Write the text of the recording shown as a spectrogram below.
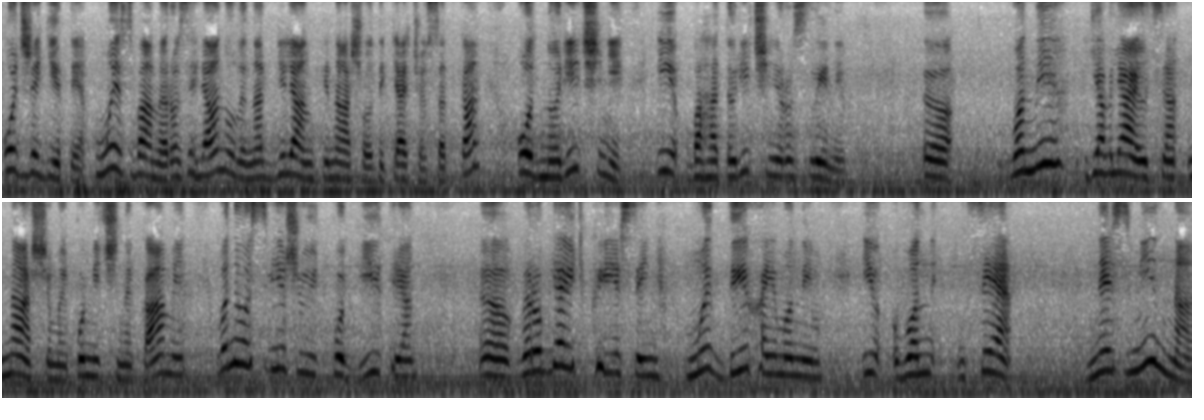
Отже, діти, ми з вами розглянули на ділянки нашого дитячого садка однорічні і багаторічні рослини. Е, Вони являються нашими помічниками, вони освіжують повітря, е, виробляють кисень, ми дихаємо ним, і вони, це незмінна,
